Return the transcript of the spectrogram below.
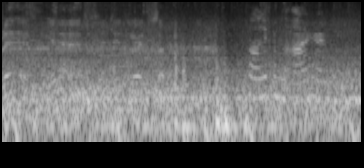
red, yes, it's did write something. Probably from the iron.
